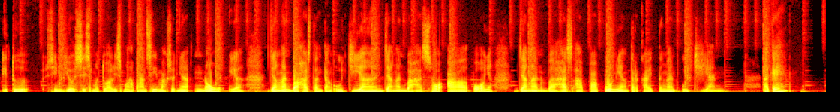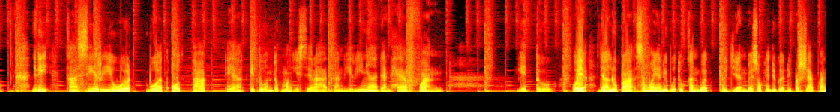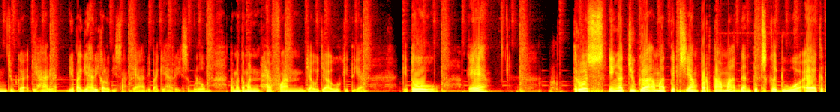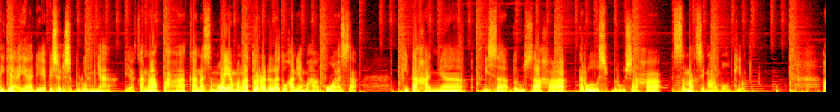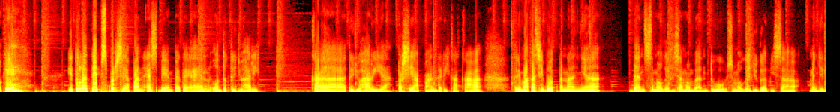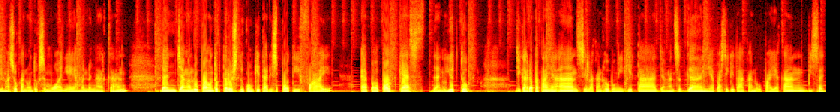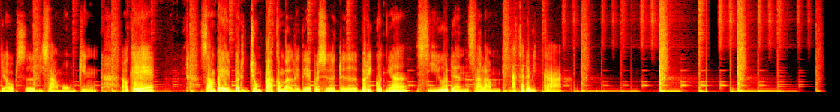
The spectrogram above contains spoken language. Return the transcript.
itu simbiosis mutualisme apaan sih? Maksudnya no ya. Jangan bahas tentang ujian jangan bahas soal. Pokoknya jangan bahas apa pun yang terkait dengan ujian. Oke? Okay? jadi kasih reward buat otak ya itu untuk mengistirahatkan dirinya dan have fun gitu. Oh ya, jangan lupa semua yang dibutuhkan buat ujian besoknya juga dipersiapkan juga di hari di pagi hari kalau bisa ya, di pagi hari sebelum teman-teman have fun jauh-jauh gitu ya. Gitu. Oke. Terus ingat juga sama tips yang pertama dan tips kedua eh ketiga ya di episode sebelumnya. Ya, kenapa? Karena semua yang mengatur adalah Tuhan yang Maha Kuasa. Kita hanya bisa berusaha terus berusaha semaksimal mungkin. Oke, itulah tips persiapan SBMPTN untuk tujuh hari eh, tujuh hari ya persiapan dari kakak. Terima kasih buat penanya dan semoga bisa membantu. Semoga juga bisa menjadi masukan untuk semuanya yang mendengarkan. Dan jangan lupa untuk terus dukung kita di Spotify, Apple Podcast, dan YouTube. Jika ada pertanyaan, silakan hubungi kita. Jangan segan ya, pasti kita akan upayakan bisa jawab sebisa mungkin. Oke. Sampai berjumpa kembali di episode berikutnya. See you dan salam akademika.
